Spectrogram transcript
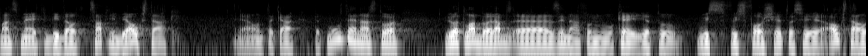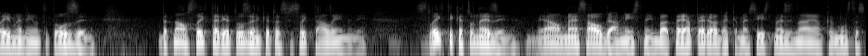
mans mērķis bija daudz, sapņi bija augstāki. Ja, kā, bet mūsdienās to ļoti labi var apzināt. Un, okay, ja tu viss vis forši, ja tu esi augstā līmenī, un tu to uzzini. Bet nav slikti arī, ja tu uzzini, ka tu esi sliktā līmenī. Slikti, ka tu nezini. Ja, un mēs augām īstenībā tajā periodā, kad mēs īstenībā nezinājām, kad mums tas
